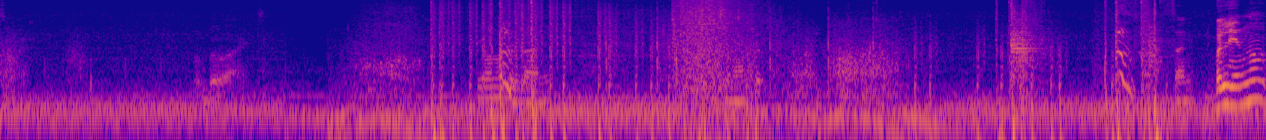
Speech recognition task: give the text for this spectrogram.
Сука. Ну, бывает. И он уже занят. Нахер. Сами. Блин, ну...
